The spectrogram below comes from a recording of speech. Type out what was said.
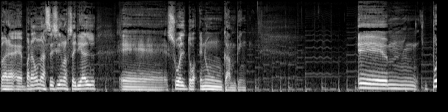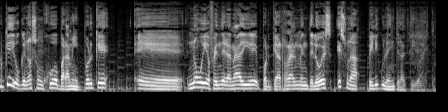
para, para un asesino serial suelto en un camping. Eh, ¿Por qué digo que no es un juego para mí? Porque eh, no voy a ofender a nadie, porque realmente lo es. Es una película interactiva esto.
